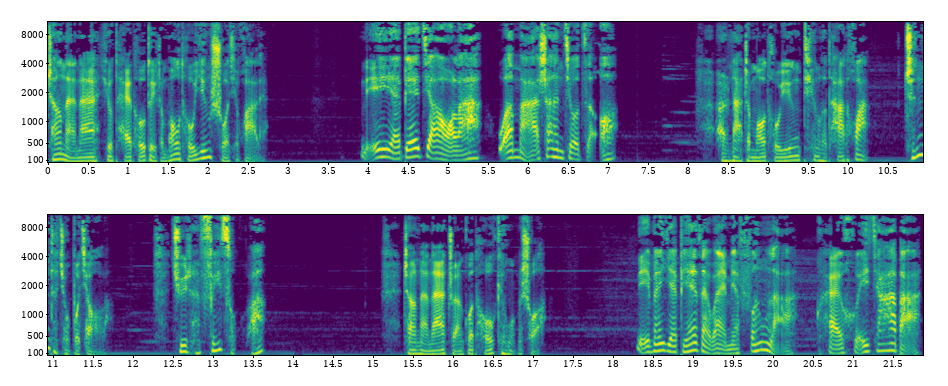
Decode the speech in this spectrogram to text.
张奶奶又抬头对着猫头鹰说起话来：“你也别叫了，我马上就走。”而那只猫头鹰听了他的话，真的就不叫了，居然飞走了。张奶奶转过头跟我们说：“你们也别在外面疯了，快回家吧，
